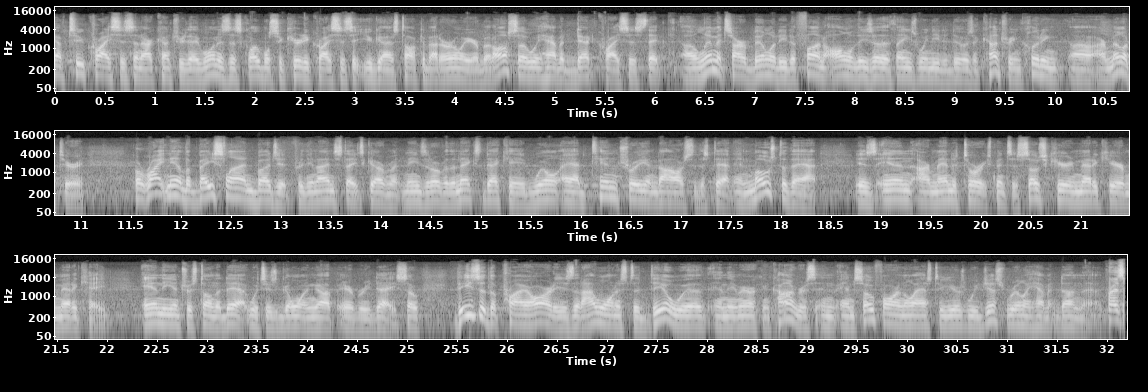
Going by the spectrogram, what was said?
We have two crises in our country today. One is this global security crisis that you guys talked about earlier, but also we have a debt crisis that uh, limits our ability to fund all of these other things we need to do as a country, including uh, our military. But right now, the baseline budget for the United States government means that over the next decade, we'll add $10 trillion to this debt. And most of that is in our mandatory expenses, Social Security, Medicare, Medicaid and the interest on the debt, which is going up every day. So these are the priorities that I want us to deal with in the American Congress. And, and so far in the last two years, we just really haven't done that. President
